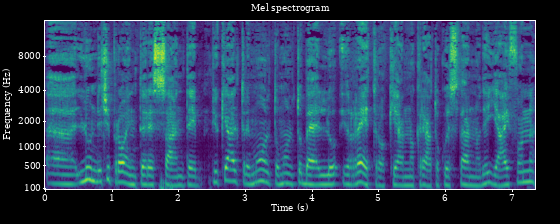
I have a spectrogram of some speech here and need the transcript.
Eh, L'11 Pro è interessante, più che altro è molto molto bello il retro che hanno creato quest'anno degli iPhone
